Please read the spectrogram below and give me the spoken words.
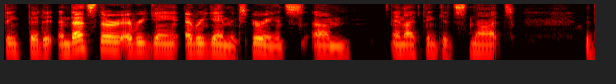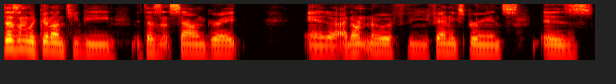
think that it, and that's their every game, every game experience. Um, and I think it's not, it doesn't look good on TV. It doesn't sound great. And uh, I don't know if the fan experience is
